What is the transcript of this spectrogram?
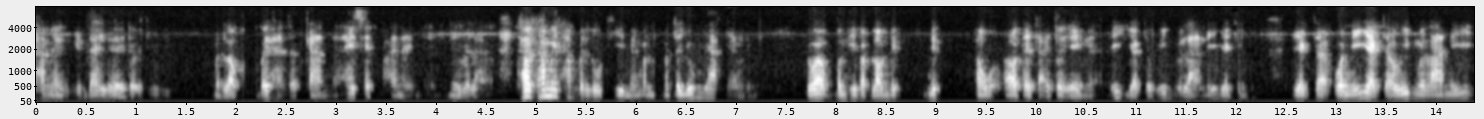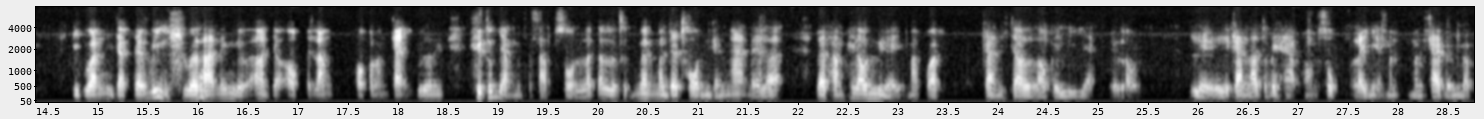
ทำอย่างอื่นได้เลยโดยที่เหมือนเราบริหารจัดการให้เสร็จภายในในเวลา ถ้าถ้าไม่ทำเป็นรูทีนเนี่ยมันมันจะยุ่งยากอย่างหนึ่งคือว่าบางทีแบบเรานึกนึกเอาเอาแต่ใจตัวเองเนี่ยอยากจะวิ่งเวลานี้อยากจะอยากจะวันนี้อยากจะวิ่งเวลานี้ อีกวันอยากจะวิ่งเวลานึงหรืออาจจะออกไปลังออกกำลังกายอีกเวลานึงคือทุกอย่างมันจะสับสน แล้วก็รู้สึกมันมันจะชนกันมากเลยแล้ว แล้วทำให้เราเหนื่อยมากกว่าการที่จะเราไปรีแลกซ์หรือเรา หรือหรือการเราจะไปหาความสุขอะไรเงี้ยมันมันกลายเป็นแบบ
